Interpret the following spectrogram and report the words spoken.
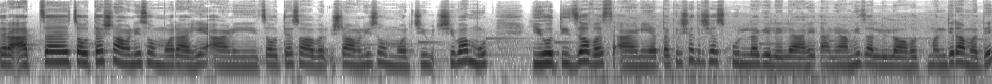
तर आजचा चौथा श्रावणी सोमवार आहे आणि चौथ्या श्राव श्रावणी सोमवारची शिवामूठ ही होती जवस आणि आता क्रिशा त्रिशा स्कूलला गेलेल्या आहेत आणि आम्ही चाललेलो आहोत मंदिरामध्ये.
